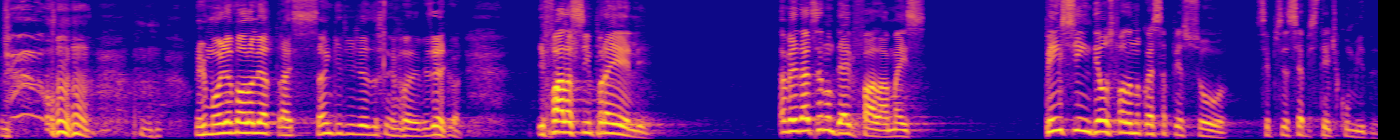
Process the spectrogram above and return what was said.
O irmão já falou ali atrás, sangue de Jesus, misericórdia. E fala assim para ele. Na verdade, você não deve falar, mas pense em Deus falando com essa pessoa. Você precisa se abster de comida.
